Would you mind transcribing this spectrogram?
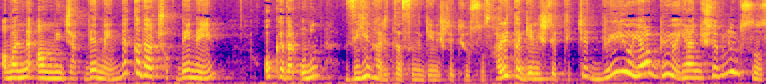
ama ne anlayacak demeyin. Ne kadar çok deneyim o kadar onun zihin haritasını genişletiyorsunuz. Harita genişlettikçe büyüyor ya büyüyor. Yani düşünebiliyor musunuz?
